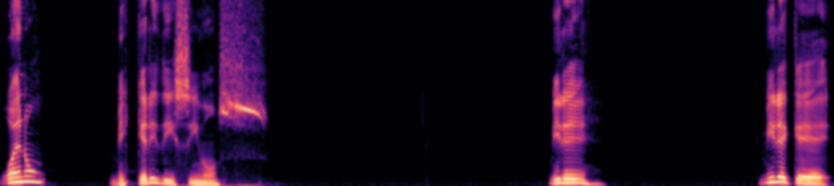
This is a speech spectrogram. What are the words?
Bueno, mis queridísimos, mire, mire que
